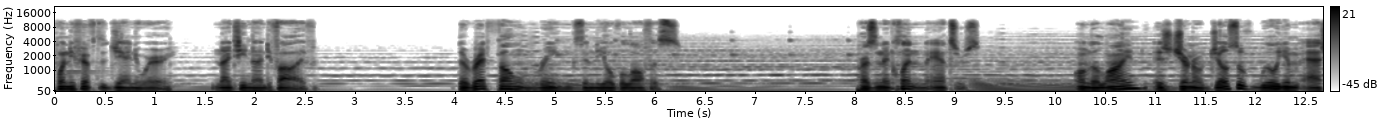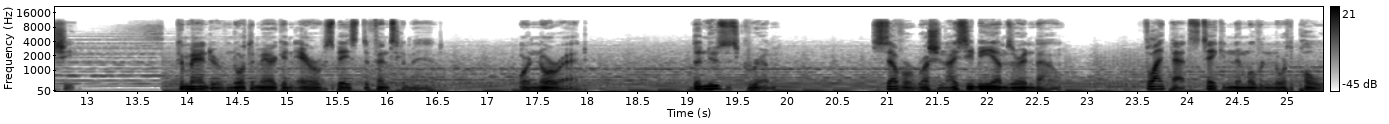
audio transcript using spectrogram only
25th of January, 1995. The red phone rings in the Oval Office. President Clinton answers. On the line is General Joseph William Ashy, commander of North American Aerospace Defense Command, or NORAD. The news is grim. Several Russian ICBMs are inbound, flight paths taking them over the North Pole.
